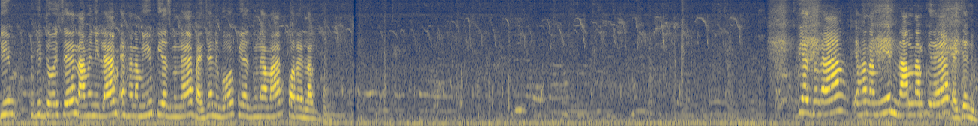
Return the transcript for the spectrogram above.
ডিম সিদ্ধ হয়েছে নামে নিলাম, এখন আমি পেঁয়াজ গুনা ভাজা নেব পেঁয়াজ গুনা আমার পরে লাগবো। পেঁয়াজ গুনা এখন আমি নাল নাল করে ভাজা নিব।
